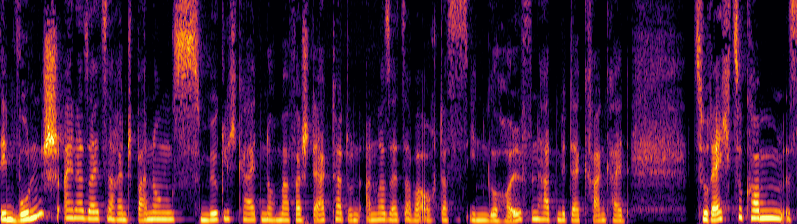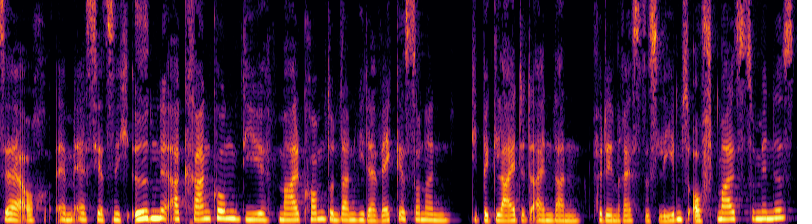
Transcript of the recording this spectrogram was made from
den Wunsch einerseits nach Entspannungsmöglichkeiten nochmal verstärkt hat und andererseits aber auch, dass es Ihnen geholfen hat, mit der Krankheit zurechtzukommen. Ist ja auch MS jetzt nicht irgendeine Erkrankung, die mal kommt und dann wieder weg ist, sondern die begleitet einen dann für den Rest des Lebens, oftmals zumindest.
